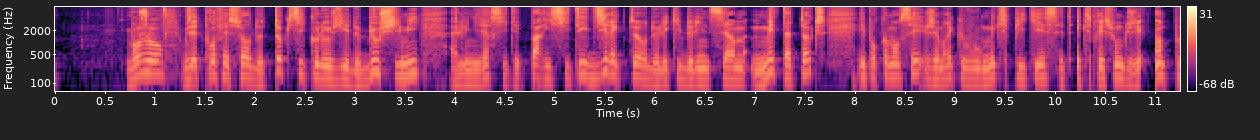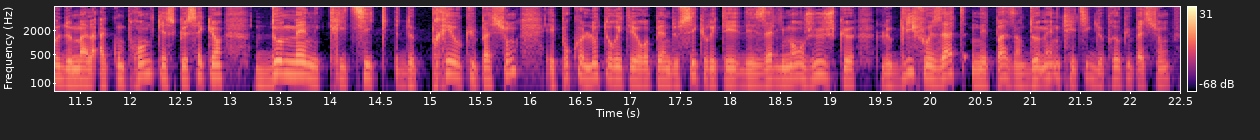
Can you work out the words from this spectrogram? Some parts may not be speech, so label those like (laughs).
Bonjour. Vous êtes professeur de toxicologie et de biochimie à l'université Paris-Cité, directeur de l'équipe de l'INSERM Metatox. Et pour commencer, j'aimerais que vous m'expliquiez cette expression que j'ai un peu de mal à comprendre. Qu'est-ce que c'est qu'un domaine critique de préoccupation et pourquoi l'autorité européenne de sécurité des aliments juge que le glyphosate n'est pas un domaine critique de préoccupation?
